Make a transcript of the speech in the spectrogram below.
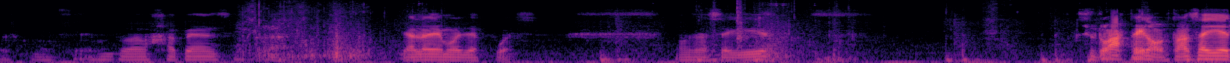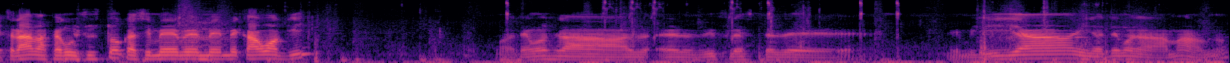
Pues conoce. Happens. Ya lo haremos después. Vamos a seguir. Si tú has pegado, estás ahí detrás, me has pegado un susto, casi me, me, me cago aquí. Bueno, tenemos la, el rifle este de, de mirilla y no tengo nada más, ¿no?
